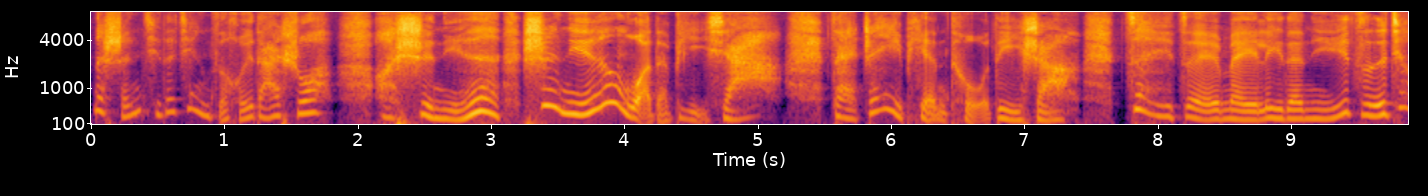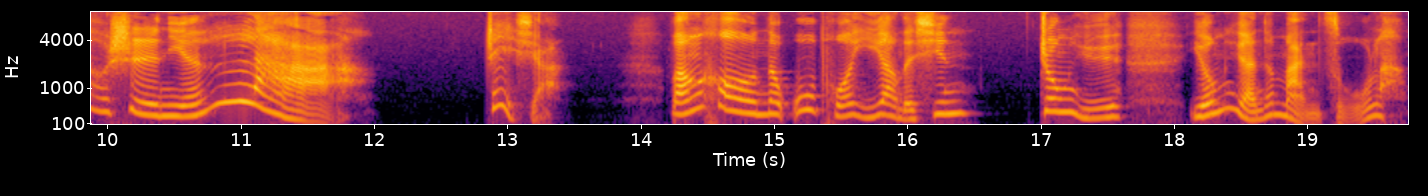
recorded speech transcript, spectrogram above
那神奇的镜子回答说：“哦，是您，是您，我的陛下，在这片土地上最最美丽的女子就是您啦。”这下，王后那巫婆一样的心，终于永远的满足了。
